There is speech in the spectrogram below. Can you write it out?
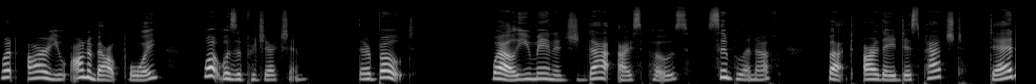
What are you on about, boy? What was a projection? Their boat. Well, you managed that, I suppose. Simple enough. But are they dispatched? Dead?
